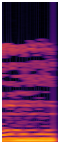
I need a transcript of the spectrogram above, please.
Ooh.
